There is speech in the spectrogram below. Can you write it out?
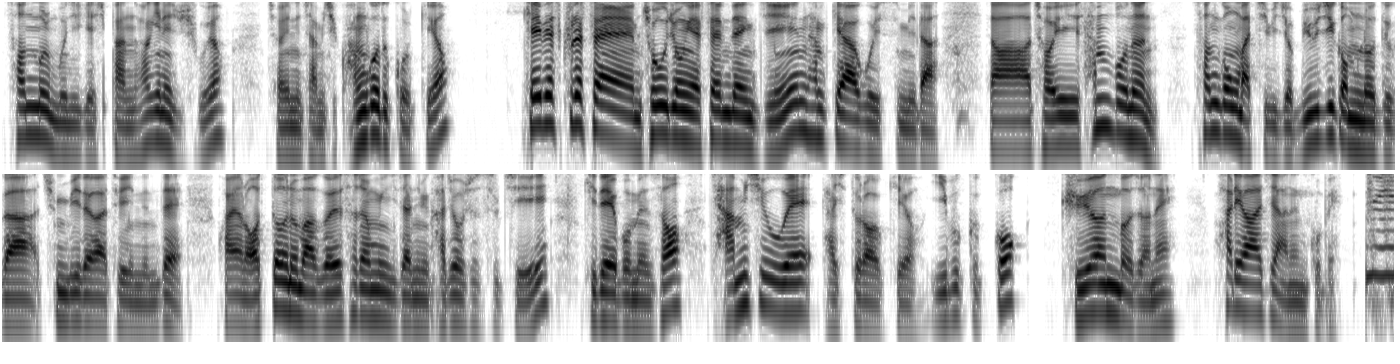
선물 문의 게시판 확인해 주시고요. 저희는 잠시 광고 듣고 올게요. KBS 쿨 FM 조우종의 FM댕진 함께하고 있습니다. 자, 저희 3부는 선곡 맛집이죠. 뮤직 업로드가 준비가 돼 있는데 과연 어떤 음악을 서정민 기자님이 가져오셨을지 기대해 보면서 잠시 후에 다시 돌아올게요. 2부 끝곡 규현 버전의 화려하지 않은 고백. 오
